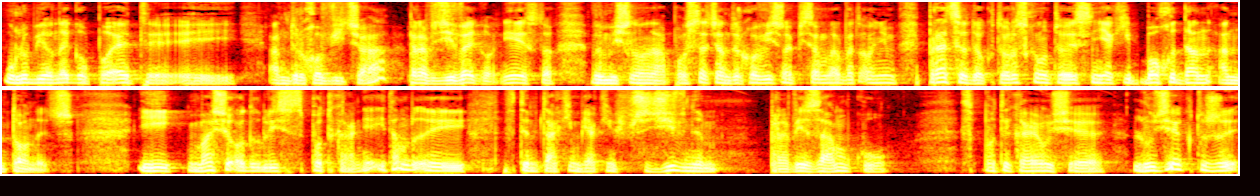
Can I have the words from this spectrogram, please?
ulubionego poety y, Andruchowicza, prawdziwego, nie jest to wymyślona postać. Andruchowicz napisał nawet o nim pracę doktorską, to jest niejaki Bohdan Antonycz. I ma się odbyć spotkanie i tam y, w tym takim jakimś przedziwnym prawie zamku spotykają się ludzie, którzy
